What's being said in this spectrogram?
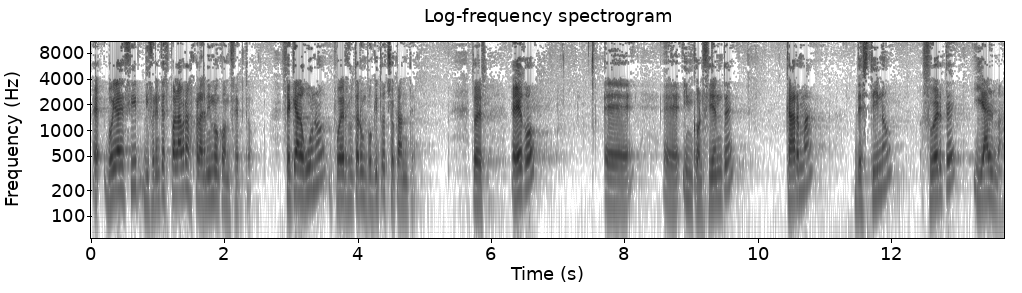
eh, voy a decir diferentes palabras para el mismo concepto. Sé que alguno puede resultar un poquito chocante, entonces, ego, eh, eh, inconsciente, karma, destino, suerte y alma.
